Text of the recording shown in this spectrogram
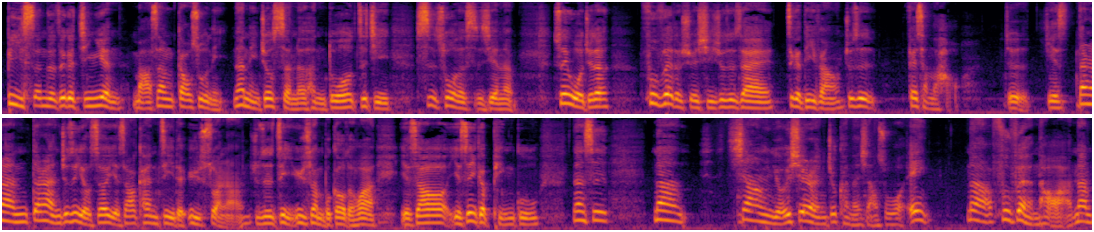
毕生的这个经验马上告诉你，那你就省了很多自己试错的时间了。所以我觉得付费的学习就是在这个地方，就是非常的好。就也当然当然就是有时候也是要看自己的预算啊，就是自己预算不够的话，也是要也是一个评估。但是那像有一些人就可能想说，哎，那付费很好啊，那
